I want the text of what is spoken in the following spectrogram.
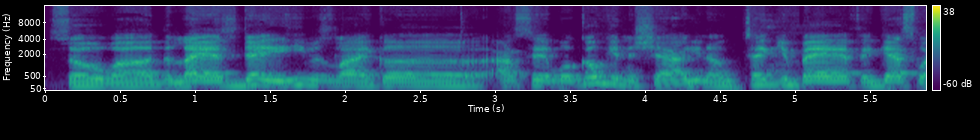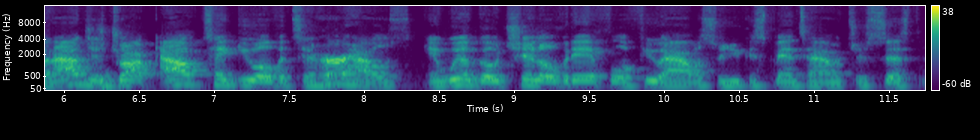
So uh the last day he was like, uh, I said, Well, go get in the shower, you know, take your bath. And guess what? I'll just drop, I'll take you over to her house and we'll go chill over there for a few hours so you can spend time with your sister.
